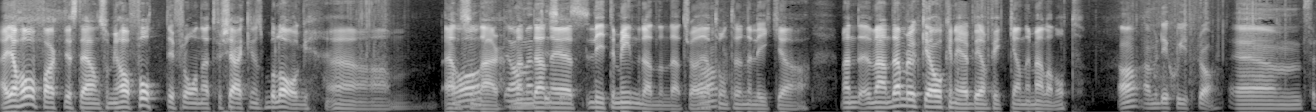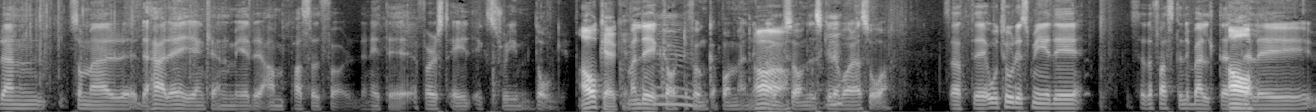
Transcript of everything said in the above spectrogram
Jag har faktiskt en som jag har fått ifrån ett försäkringsbolag. ehm, en Ja, sån där. ja, men, men den precis. är lite mindre än den där tror jag. Ja. Jag tror inte den är lika... Men, men den brukar jag åka ner i benfickan emellanåt. Ja, ja, men det är skitbra. Ehm, för den som är, det här är egentligen mer anpassad för, den heter First Aid Extreme Dog. Ja okej okej. Men det är klart det funkar på en människa Ja, ja. också om det skulle vara så. Så att eh, otroligt smidig, sätta fast den i bältet Ja. eller i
